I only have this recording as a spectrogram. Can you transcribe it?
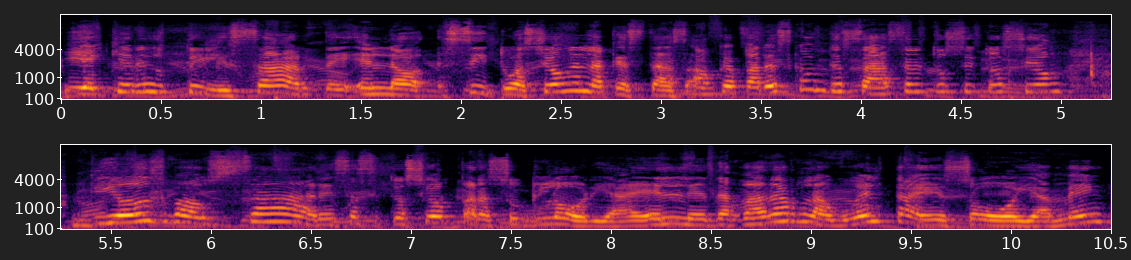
y él quiere utilizarte en la situación en la que estás. Aunque parezca un desastre tu situación, Dios va a usar esa situación para su gloria. Él le va a dar la vuelta a eso hoy. Amén.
